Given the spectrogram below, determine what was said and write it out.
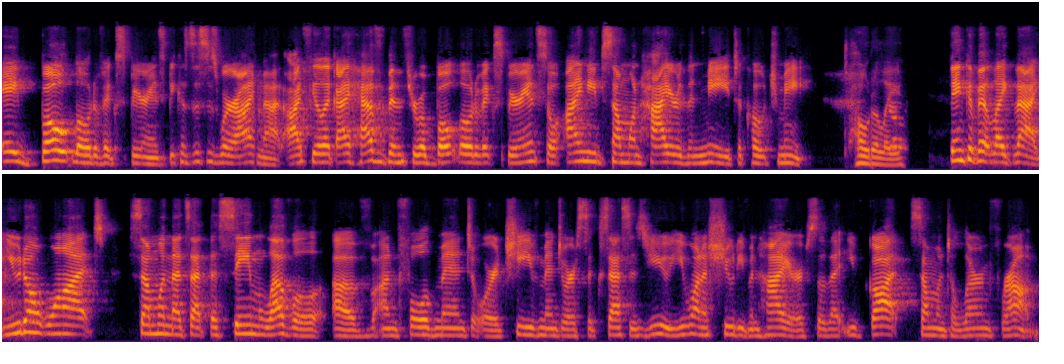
a boatload of experience because this is where I'm at. I feel like I have been through a boatload of experience. So I need someone higher than me to coach me. Totally. So think of it like that. You don't want someone that's at the same level of unfoldment or achievement or success as you you want to shoot even higher so that you've got someone to learn from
